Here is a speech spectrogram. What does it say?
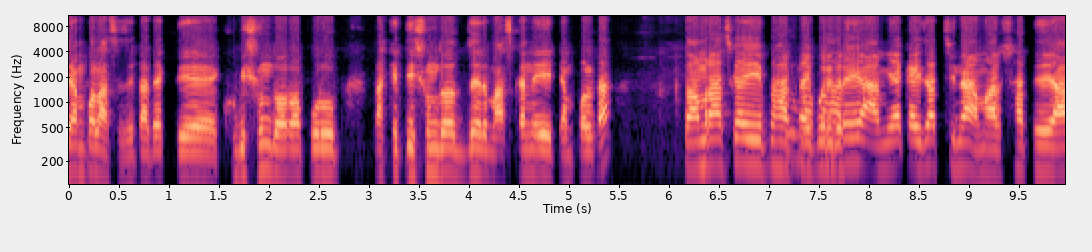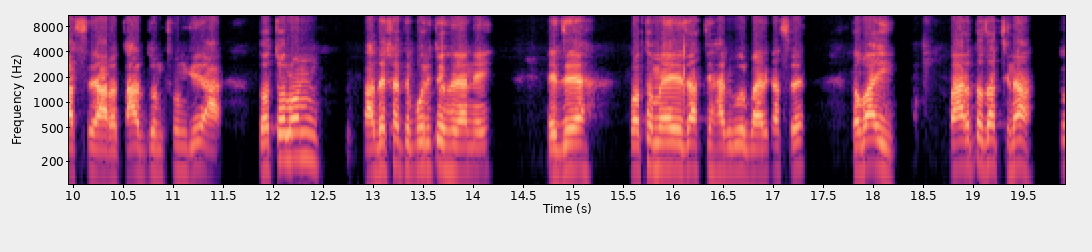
টেম্পল আছে। যেটা দেখতে খুবই সুন্দর, অপরূপ, প্রাকৃতিক সৌন্দর্যের মাঝখানে এই টেম্পলটা তো আমরা আজকে এই পাহাড়টাই পরিদর্শনে আমি একাই যাচ্ছি না আমার সাথে আছে আরও চারজন সঙ্গী। তো চলুন তাদের সাথে পরিচয় হয়ে নেই। এই যে প্রথমে যাচ্ছি হাবিবুর ভাইয়ের কাছে। তো ভাই পাহাড়ে তো যাচ্ছি না? তো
